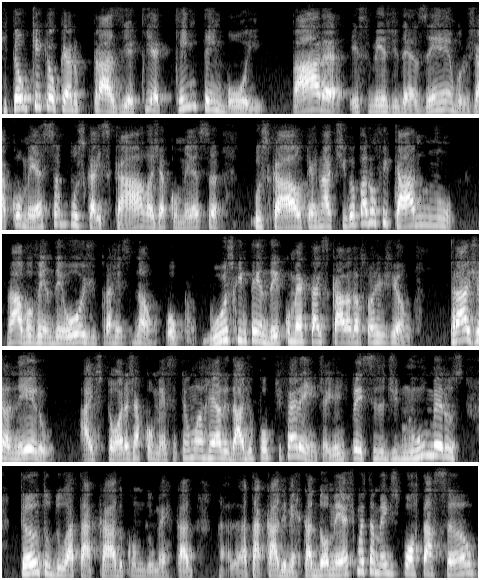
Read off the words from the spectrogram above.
Então o que, que eu quero trazer aqui é quem tem boi para esse mês de dezembro já começa a buscar escala, já começa a buscar alternativa para não ficar no, ah, vou vender hoje para Não, opa, busca entender como é que está a escala da sua região. Para janeiro, a história já começa a ter uma realidade um pouco diferente. A gente precisa de números, tanto do atacado como do mercado atacado e mercado doméstico, mas também de exportação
